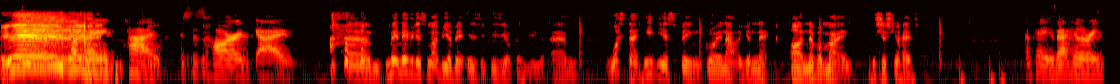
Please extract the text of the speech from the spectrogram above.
Yeah. Okay. God, this is hard, guys. um, maybe this might be a bit easy, easier for you. Um, what's the hideous thing growing out of your neck? Oh, never mind. It's just your head. Okay, is that Hilary?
